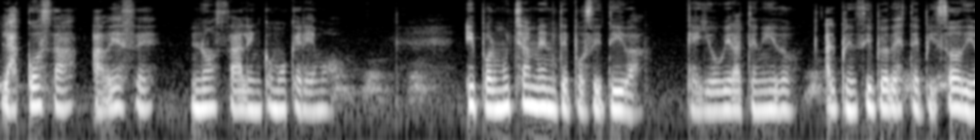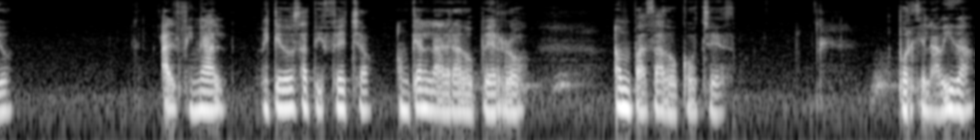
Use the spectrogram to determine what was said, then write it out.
Las cosas a veces no salen como queremos. Y por mucha mente positiva que yo hubiera tenido al principio de este episodio, al final me quedo satisfecha, aunque han ladrado perros, han pasado coches, porque la vida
